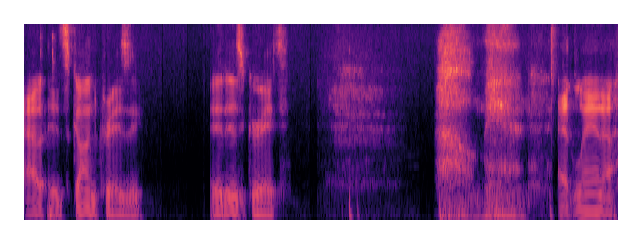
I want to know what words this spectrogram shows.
out, it's gone crazy. It is great. Oh man, Atlanta.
